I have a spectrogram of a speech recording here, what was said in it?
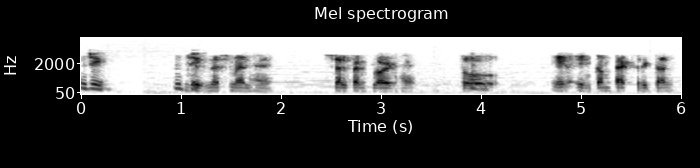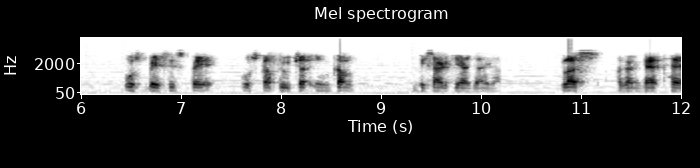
जी। जी। बिजनेसमैन है सेल्फ एम्प्लॉयड है तो इनकम टैक्स रिटर्न उस बेसिस पे उसका फ्यूचर इनकम डिसाइड किया जाएगा। प्लस अगर डेथ है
